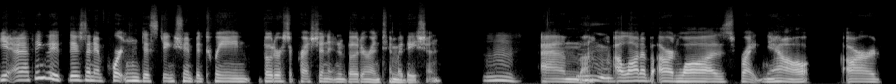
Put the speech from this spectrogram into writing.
Yeah, and I think that there's an important distinction between voter suppression and voter intimidation. Mm. Um, mm. A lot of our laws right now are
